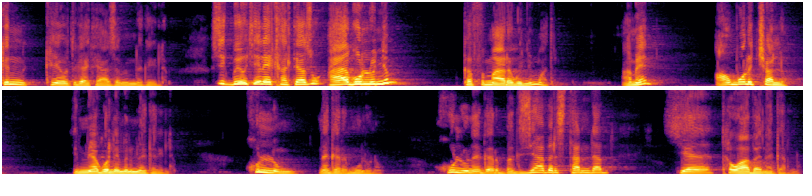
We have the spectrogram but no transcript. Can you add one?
ግን ከህይወት ጋር የተያዘ ምንም ነገር የለም። እዚህ በህይወቴ ላይ ካልተያዙ አያጎሉኝም፣ ከፍም አያደርጉኝም ማለት ነው። አሜን። አሁን ሞልቻለሁ። የሚያጎለኝ ምንም ነገር የለም። ሁሉም ነገር ሙሉ ነው። ሁሉ ነገር በእግዚአብሔር ስታንዳርድ የተዋበ ነገር ነው።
